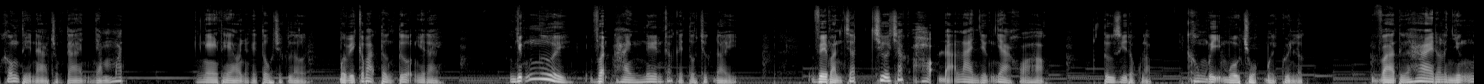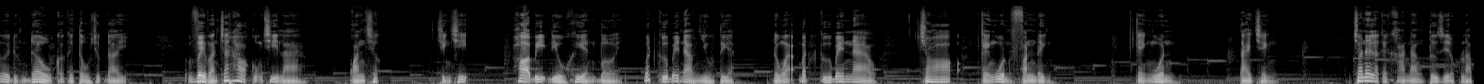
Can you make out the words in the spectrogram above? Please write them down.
không thể nào chúng ta nhắm mắt nghe theo những cái tổ chức lớn. Bởi vì các bạn tưởng tượng như này, những người vận hành nên các cái tổ chức đấy, về bản chất chưa chắc họ đã là những nhà khoa học, tư duy độc lập, không bị mua chuộc bởi quyền lực. Và thứ hai đó là những người đứng đầu các cái tổ chức đấy, về bản chất họ cũng chỉ là quan chức chính trị họ bị điều khiển bởi bất cứ bên nào nhiều tiền, đúng không ạ? Bất cứ bên nào cho cái nguồn funding, cái nguồn tài chính. Cho nên là cái khả năng tư duy độc lập,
